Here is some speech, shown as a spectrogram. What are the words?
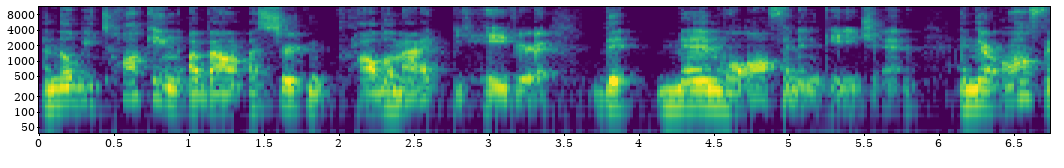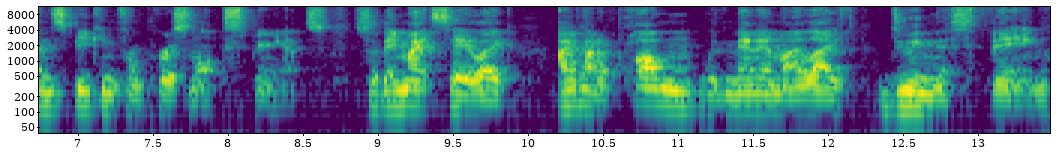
and they'll be talking about a certain problematic behavior that men will often engage in. And they're often speaking from personal experience. So they might say like, I've had a problem with men in my life doing this thing,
